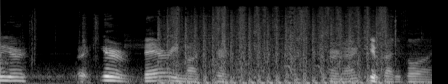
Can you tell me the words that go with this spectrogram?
Oh, you're you're very much hurt, hurt aren't you, buddy boy?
